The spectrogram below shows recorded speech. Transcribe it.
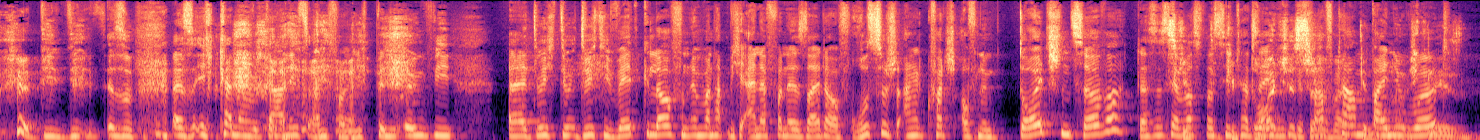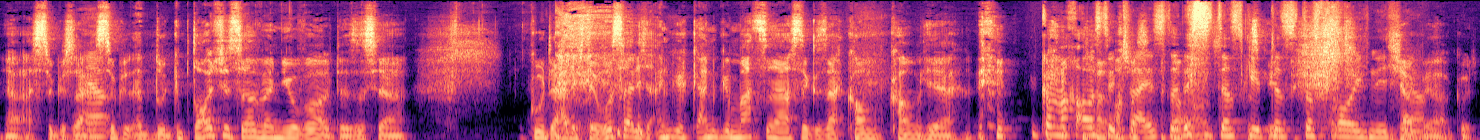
die, die, also, also ich kann damit gar nichts anfangen. Ich bin irgendwie äh, durch, durch die Welt gelaufen. Irgendwann hat mich einer von der Seite auf Russisch angequatscht auf einem deutschen Server. Das ist es ja gibt, was, was sie tatsächlich geschafft Server, haben genau, bei New World. Ja, hast du gesagt. Ja. Hast du, äh, gibt deutsche Server in New World. Das ist ja gut. Da hatte ich der Russe dich ange, angemacht und dann hast du gesagt, komm, komm hier. Komm, mach aus den Scheiß. Das, das, das, geht, das, das brauche ich nicht. Ich hab, ja. ja, gut.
